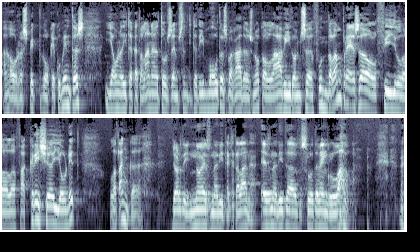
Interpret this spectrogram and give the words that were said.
Al respecte del que comentes, hi ha una dita catalana, tots hem sentit a dir moltes vegades, no? que l'avi doncs, funda l'empresa, el fill la, la fa créixer i el net la tanca. Jordi, no és una dita catalana, és una dita absolutament global.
